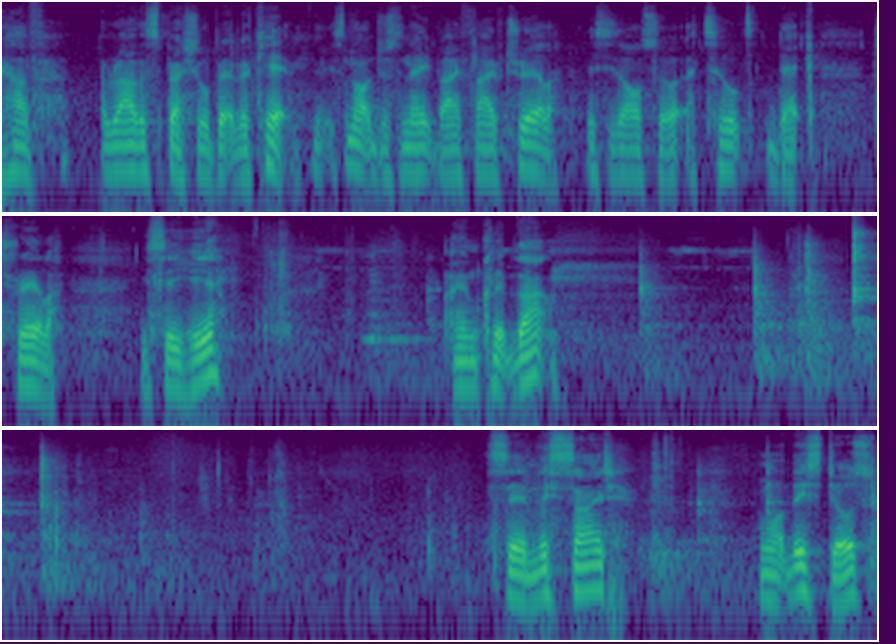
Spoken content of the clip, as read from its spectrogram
we have a rather special bit of a kit. It's not just an 8x5 trailer. This is also a tilt deck trailer. You see here, I unclip that. Same this side. And what this does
